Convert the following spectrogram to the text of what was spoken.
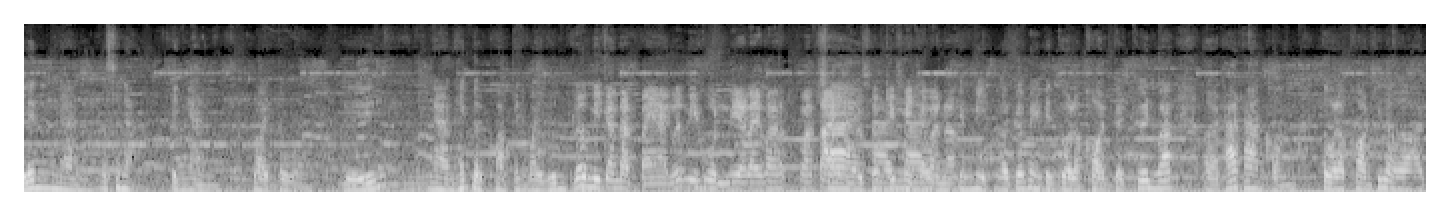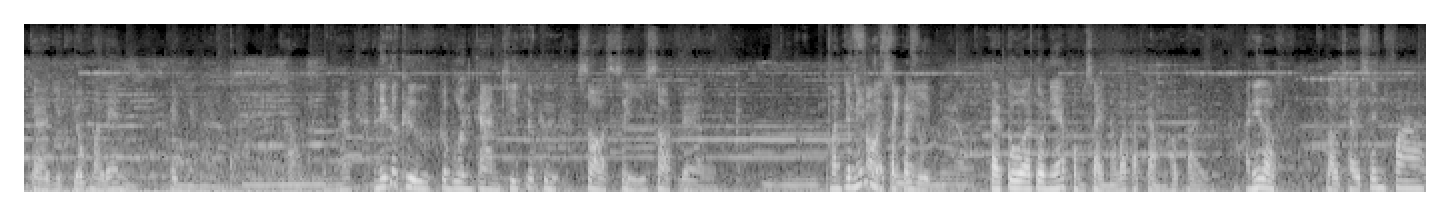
เล่นงานลักษณะเป็นงานลอยตัว หรืองานให้เกิดความเป็นวัยรุ่นขึ้นเริ่มมีการดัดแปลงเริ่มมีหุ่นมีอะไรมามาใส่ใช่เพิ่มใช่กิมมิคใช่ให้มันนะกิมมิคเราก็มีเป็นตัวละครเกิดขึ้นว่าเอ่อท่าทางของตัวละครที่เราจะหยิบยกมาเล่นเป็นยังไงครับเห็นไหมอันนี้ก็คือกระบวนการคิดก็คือสอดสีสอดแวว มันจะไม่เหมือนสกรีน แต่ตัวตัวเนี้ยผมใส่นวัตกรรมเข้าไป อันนี้เราเราใช้เส้นฝ้าย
